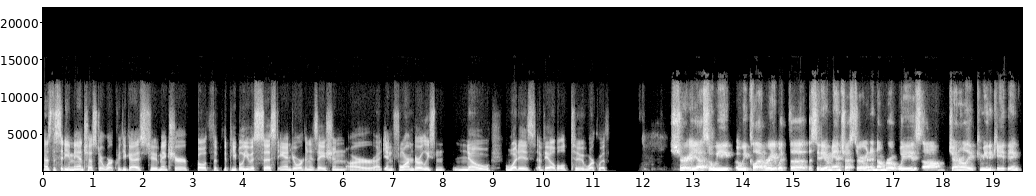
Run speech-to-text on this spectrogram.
How's the city of Manchester work with you guys to make sure both the, the people you assist and your organization are uh, informed or at least know what is available to work with? Sure. Yeah. So we we collaborate with the the city of Manchester in a number of ways. Um, generally, communicating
